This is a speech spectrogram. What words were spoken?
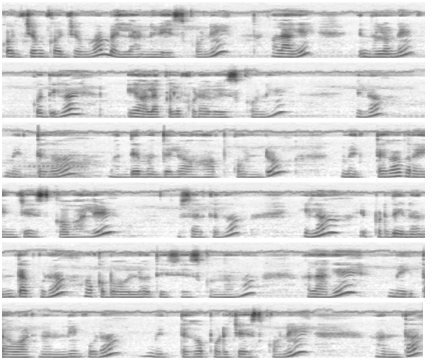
కొంచెం కొంచెంగా బెల్లాన్ని వేసుకొని అలాగే ఇందులోనే కొద్దిగా యాలకులు కూడా వేసుకొని ఇలా మెత్తగా మధ్య మధ్యలో ఆపుకుంటూ మెత్తగా గ్రైండ్ చేసుకోవాలి. చూసారు కదా? ఇలా ఇప్పుడు దీని అంతా కూడా ఒక బౌల్లో తీసేసుకుందాము. అలాగే మిగతా వాటిని అన్నీ కూడా మెత్తగా పొడి చేసుకొని అంతా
